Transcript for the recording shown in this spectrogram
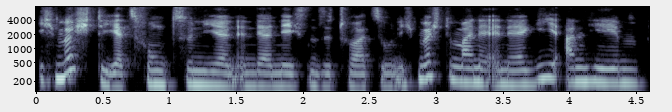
ich möchte jetzt funktionieren in der nächsten Situation. Ich möchte meine Energie anheben.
